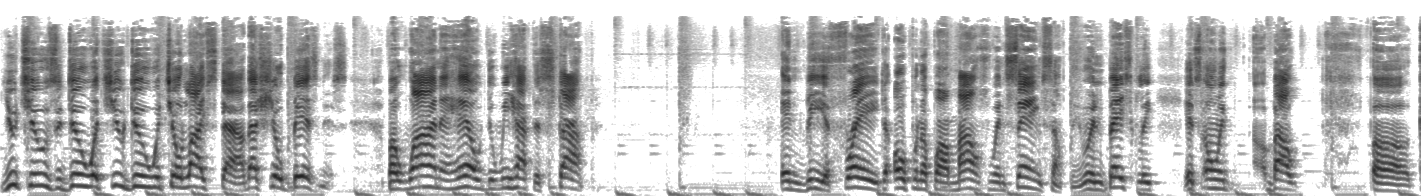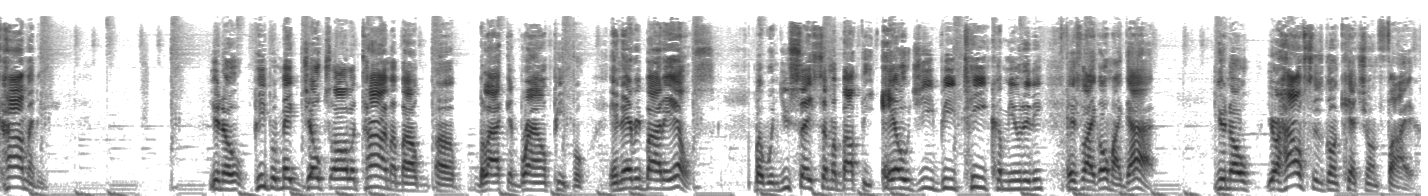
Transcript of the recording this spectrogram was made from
You choose to do what you do with your lifestyle. That's your business. But why in the hell do we have to stop and be afraid to open up our mouths when saying something? When basically it's only about uh, comedy. You know, people make jokes all the time about uh, black and brown people and everybody else. But when you say something about the LGBT community, it's like, oh my God, you know, your house is going to catch on fire.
